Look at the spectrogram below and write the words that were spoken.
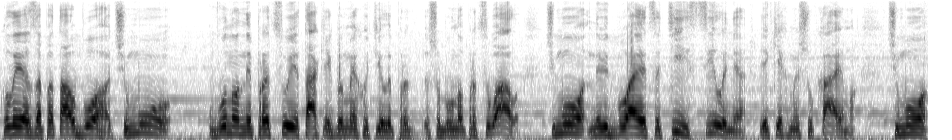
коли я запитав Бога, чому воно не працює так, як би ми хотіли, щоб воно працювало. Чому не відбуваються ті зцілення, яких ми шукаємо? Чому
